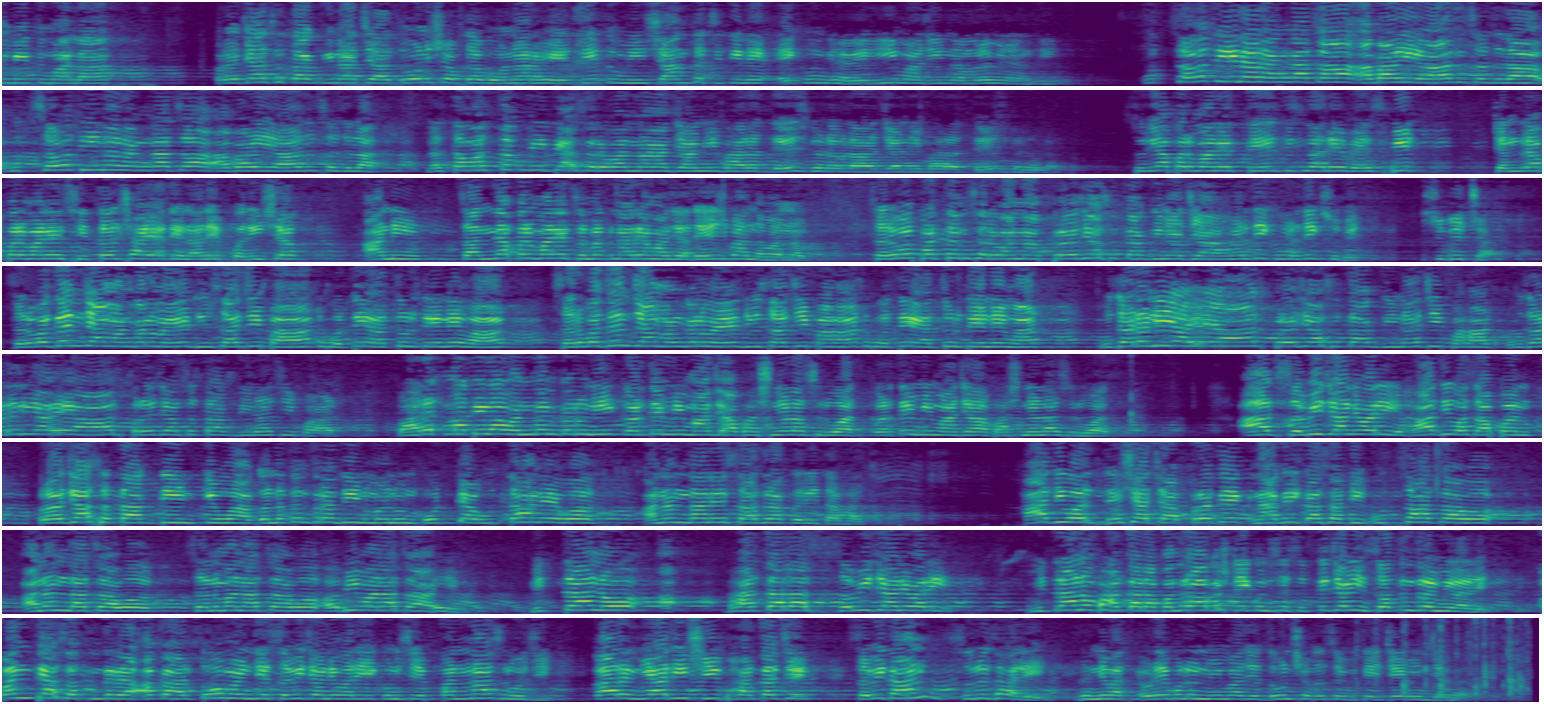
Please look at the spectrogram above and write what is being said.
आज मी तुम्हाला प्रजासत्ताक दिनाच्या दोन शब्द बोलणार आहे ते तुम्ही शांत चितीने ऐकून घ्यावे ही माझी नम्र विनंती. उत्सव तीन रंगाचा आभाळी आज सजला उत्सव तीन रंगाचा आभाळी आज सजला. नतमस्तक मी त्या सर्वांना ज्यांनी भारत देश घडवला ज्यांनी भारत देश घडवला. सूर्याप्रमाणे तेज दिसणारे व्यासपीठ चंद्राप्रमाणे शीतल छाया देणारे परीक्षक आणि चांदण्याप्रमाणे चमकणाऱ्या माझ्या देश बांधवांना सर्वप्रथम सर्वांना प्रजासत्ताक दिनाच्या हार्दिक हार्दिक शुभेच्छा शुभेच्छा. सर्वजण ज्या मंगलमय दिवसाची पहाट होते आतुरतेने वाट सर्वजण ज्या मंगलमय दिवसाची पहाट होते आतुरतेने वाट उजाडली आहे आज प्रजासत्ताक दिनाची पहाट उजाडली आहे आज प्रजासत्ताक दिनाची पहाट. भारत मातेला वंदन करून ही करते मी माझ्या भाषणाला सुरुवात करते मी माझ्या भाषणाला सुरुवात. आज सव्वीस जानेवारी हा दिवस आपण प्रजासत्ताक दिन किंवा गणतंत्र दिन म्हणून मोठ्या उत्साहाने व आनंदाने साजरा करीत आहात. हा दिवस देशाच्या प्रत्येक नागरिकासाठी उत्साहाचा व आनंदाचा व सन्मानाचा व अभिमानाचा आहे. मित्रांनो भारताला सव्वीस जानेवारी मित्रांनो भारताला पंधरा ऑगस्ट एकोणीसशे सत्तेचाळीस स्वातंत्र्य मिळाले. पण त्या स्वातंत्र्याचा आकार तो म्हणजे सव्वीस जानेवारी एकोणीसशे पन्नास रोजी. कारण या दिवशी भारताचे संविधान सुरू झाले. धन्यवाद. एवढे बोलून मी माझे दोन शब्द संविते जय हिंद जय भारत.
